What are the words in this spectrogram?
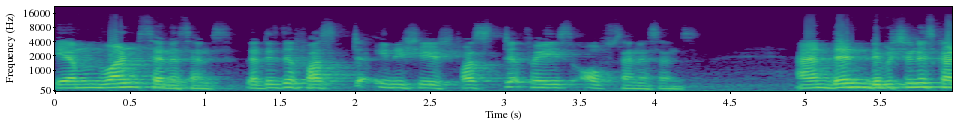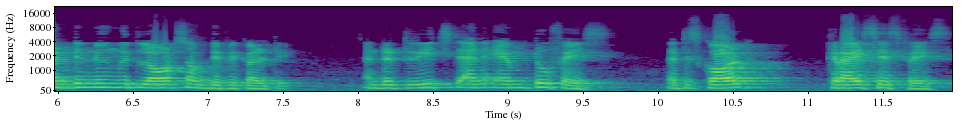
M1 senescence. That is the first initiation, first phase of senescence and then division is continuing with lots of difficulty and it reached an M2 phase that is called crisis phase.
